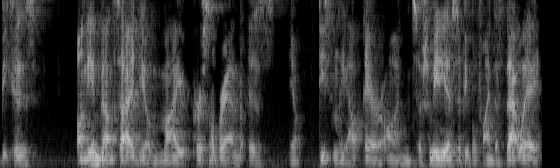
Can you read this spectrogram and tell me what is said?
because on the inbound side, you know, my personal brand is you know decently out there on social media, so people find us that way.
